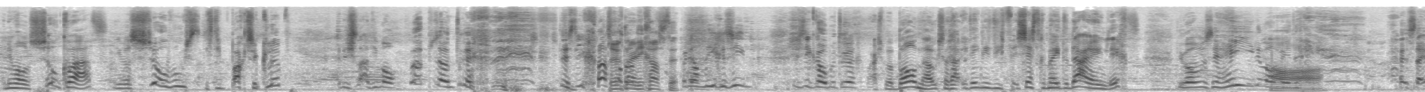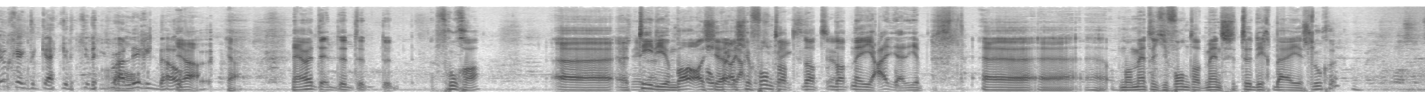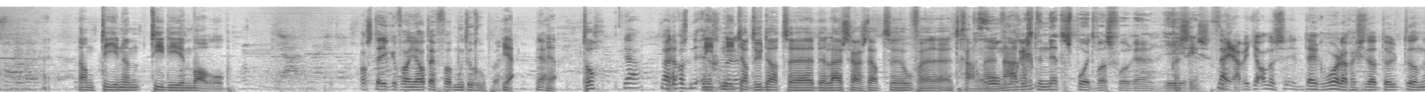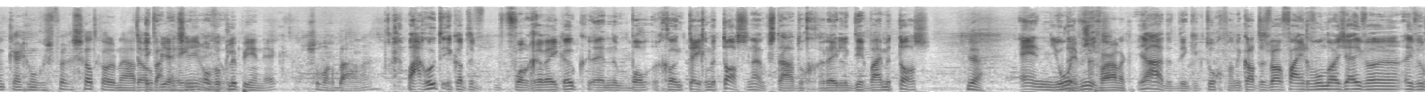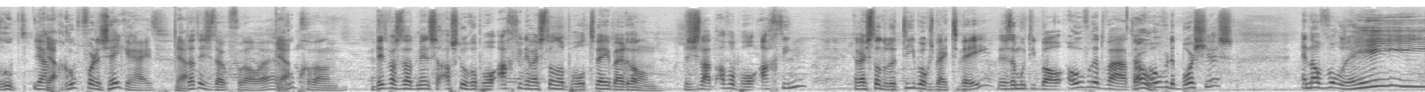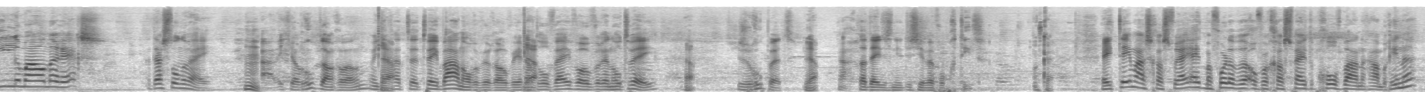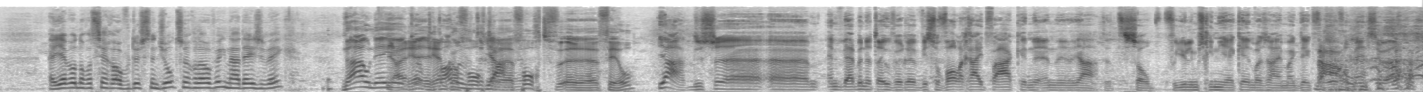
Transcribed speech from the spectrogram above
En die man was zo kwaad, die was zo woest. Dus die pakt zijn club en die slaat die bal hup, zo terug. dus die gasten Terug naar die gasten. maar die had niet gezien. Dus die komen terug. Waar is mijn bal nou? Ik, zei, nou, ik denk dat die 60 meter daarheen ligt. Die bal was helemaal binnen. Oh, Ze zijn ook gek te kijken. Dat je denkt, waar lig ik nou? ja, ja. Nee, maar de, de, de, de- vroeger... eh uh, tiende een bal. Als je, als je vond dat, dat, Ja. dat... Nee, ja, ja je hebt... eh, eh, eh, op het moment dat je vond dat mensen te dicht bij je sloegen... Dan tiende je hem- je een bal op. Als teken van je had even wat moeten roepen. Ja, Ja. ja. toch? Ja, nou, dat was Niet, niet dat u dat, eh, de luisteraars dat eh, hoeven eh, te gaan nog nadoen. echt een nette sport was voor eh heren. Precies. Nou ja, weet je, anders tegenwoordig als je dat doet, dan krijg je nog een scheldkolonade Ik over je heen. Of een club in je nek. Op sommige banen. Maar goed, ik had het vorige week ook. En de bal gewoon tegen mijn tas. Nou, ik sta toch redelijk dicht bij mijn tas. Ja. En je hoort. Levensgevaarlijk. Ja, dat denk ik toch. Van. Ik had het wel fijn gevonden als je even, even roept. Ja, Ja. roep voor de zekerheid. Ja. Dat is het ook vooral. Hè? Ja. Roep gewoon. Dit was dat mensen afsloegen op hol 18 en wij stonden op hol 2 bij Roon. Dus je slaat af op hol 18 en wij stonden op de T-box bij 2. Dus dan moet die bal over het water, Oh. over de bosjes en dan vervolgens helemaal naar rechts. Daar stonden wij. Ja, weet je, roep dan gewoon. Want je Ja. gaat eh, twee banen ongeveer over. Je gaat Ja. hol 5 over en hol 2. Ja. Dus roep het. Ja. dat deden ze niet, dus die hebben we even opgetiet. Oké. Hey, thema is gastvrijheid, maar voordat we over gastvrijheid op golfbanen gaan beginnen. eh, jij wilt nog wat zeggen over Dustin Johnson, geloof ik, na deze week? Nou, nee. Ja, Remco volgt, ja. eh, volgt eh, veel. Ja, dus eh, ehm, en we hebben het over wisselvalligheid vaak. En, en ja, dat zal voor jullie misschien niet herkenbaar zijn, maar ik denk voor Nou. heel veel mensen wel.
